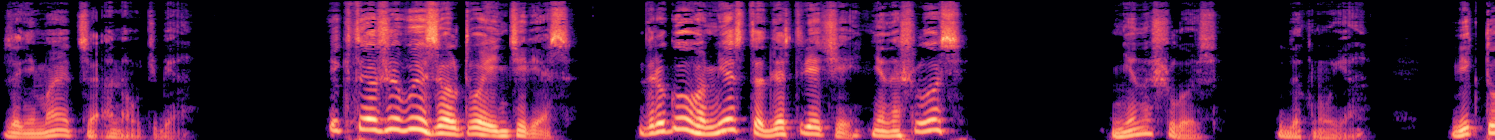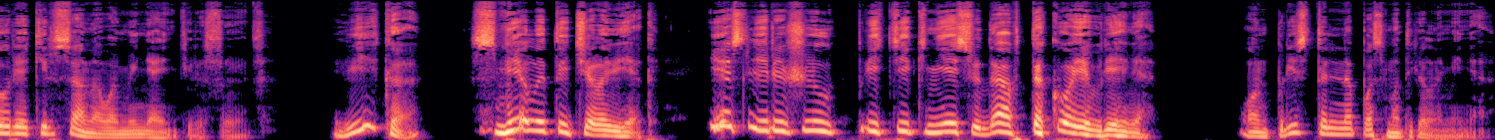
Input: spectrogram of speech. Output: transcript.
Занимается она у тебя. И кто же вызвал твой интерес? Другого места для встречи не нашлось? Не нашлось, вздохнул я. Виктория Кирсанова меня интересует. Вика, смелый ты человек, если решил прийти к ней сюда в такое время. Он пристально посмотрел на меня.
